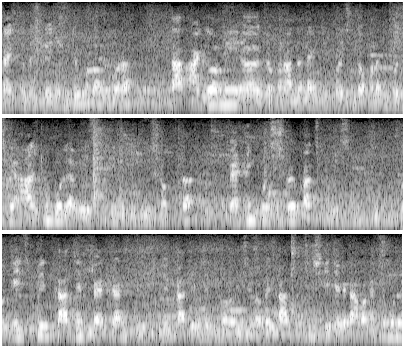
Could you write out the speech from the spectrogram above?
দায়িত্বটা ছিল এইচপিটা ফলো আপ করা। তার আগেও আমি যখন আন্ডার নাইনটিন করেছি তখন আমি কোচিংয়ে আসব বলে আমি এইচপি থেকে দুই সপ্তাহ ব্যাটিং কোচ হিসেবে কাজ করেছি। তো এইচপির কাজের প্যাটার্ন এইচপির কাজের যে ধরন যেভাবে কাজ হচ্ছে সেই জায়গাটা আমার কাছে মনে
